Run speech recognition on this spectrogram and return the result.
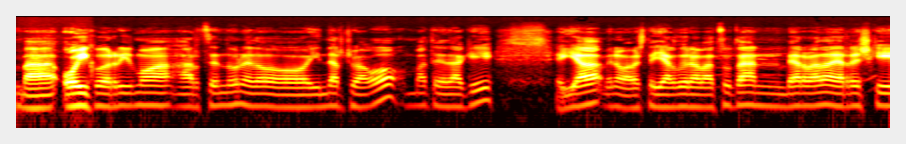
ba, oiko erritmoa hartzen duen edo indartsuago, bate daki. Egia, bueno, ba, beste jarduera batzutan behar bada erreski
